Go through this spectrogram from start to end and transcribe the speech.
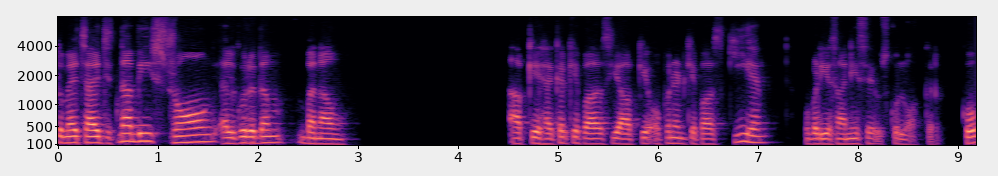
तो मैं चाहे जितना भी स्ट्रॉन्ग एल्गोरिदम बनाऊँ आपके हैकर के पास या आपके ओपोनेंट के पास की है वो बड़ी आसानी से उसको लॉक कर को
